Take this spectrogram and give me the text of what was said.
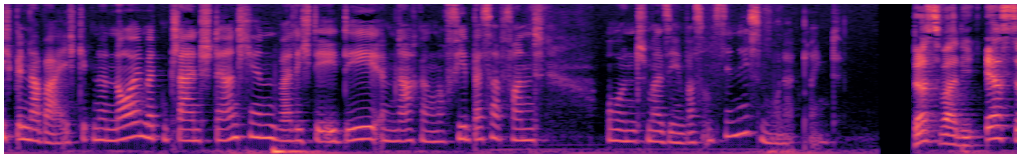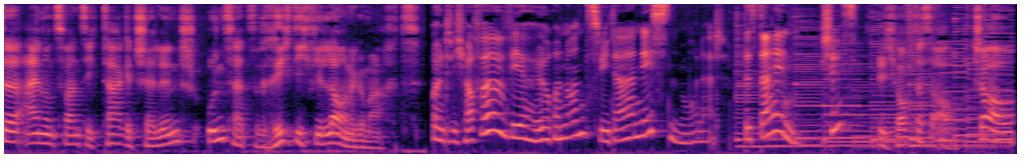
Ich bin dabei. Ich gebe eine 9 mit einem kleinen Sternchen, weil ich die Idee im Nachgang noch viel besser fand. Und mal sehen, was uns den nächsten Monat bringt. Das war die erste 21-Tage-Challenge. Uns hat es richtig viel Laune gemacht. Und ich hoffe, wir hören uns wieder nächsten Monat. Bis dahin. Tschüss. Ich hoffe das auch. Ciao.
